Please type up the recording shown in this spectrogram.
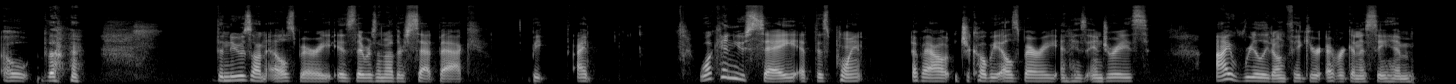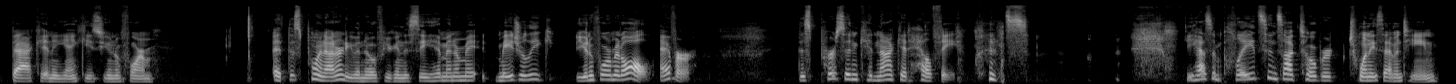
Oh, the the news on Ellsbury is there was another setback. Be, I, what can you say at this point about Jacoby Ellsbury and his injuries, I really don't think you're ever going to see him back in a Yankees uniform. At this point, I don't even know if you're going to see him in a ma- major league uniform at all, ever. This person cannot get healthy. it's, he hasn't played since October 2017.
